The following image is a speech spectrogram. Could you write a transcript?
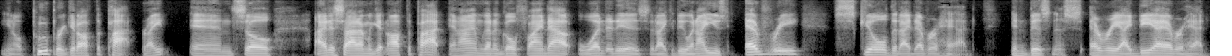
you know, poop or get off the pot, right? And so I decided I'm getting off the pot and I am going to go find out what it is that I could do. And I used every skill that I'd ever had in business, every idea I ever had.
